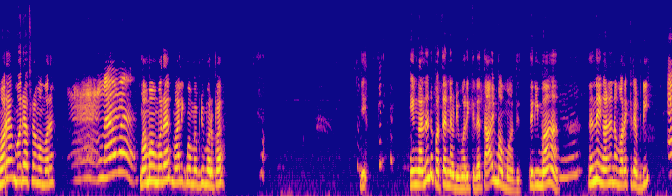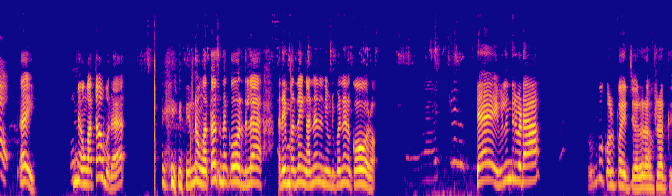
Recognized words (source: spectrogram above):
முறை முறை அப்புறமா முறை. மாமா முறை. மாலிக் மாமா எப்படி முறைப்ப? எங்கள் அண்ணனை பார்த்தா என்ன அப்படி முறைக்கிற? தாய் மாமா அது. தெரியுமா? என்ன எங்கள் அண்ணனை முறைக்கிற அப்படி? ஏய் இன்னும் உங்கள் அத்தா முறை? இன்னும் உங்கள் அத்தா சொன்ன கோவம் வருதுல்ல? அதே மாதிரி தான் எங்கள் அண்ணனை நீ இப்படி பண்ண எனக்கு கோவம் வரும். டேய் விழுந்துருவடா. ரொம்ப கொழுப்பாயிடுச்சு வர அஃப்ராக்கு.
